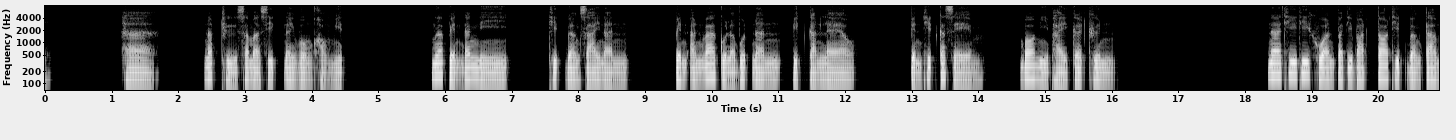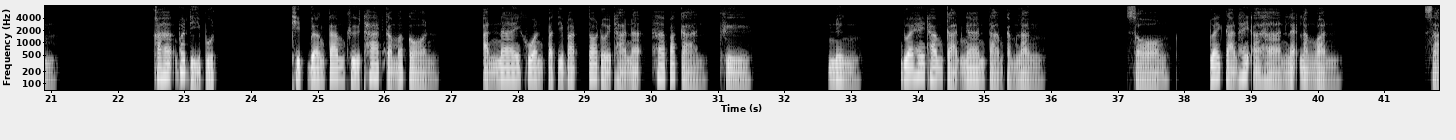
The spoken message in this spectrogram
5. นับถือสมาชิกในวงของมิตร เมื่อเป็นดังนี้ ทิศเบื้องซ้ายนั้น เป็นอันว่ากุลบุตรนั้นปิดกันแล้ว เป็นทิศเกษมบ่มีภัยเกิดขึ้น หน้าที่ที่ควรปฏิบัติต่อทิศเบื้องต่ำขหบดีบุตร ทิศเบื้องต่ำคือทาสกรรมกร อันนายควรปฏิบัติต่อโดยฐานะห้าประการ คือ 1. ด้วยให้ทำการงานตามกำลัง 2. ด้วยการให้อาหารและรางวัล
